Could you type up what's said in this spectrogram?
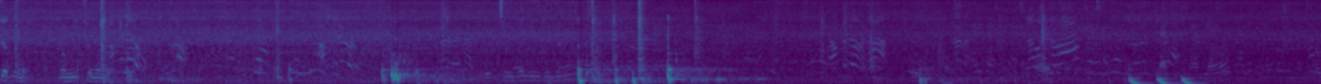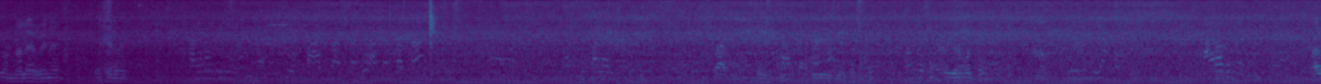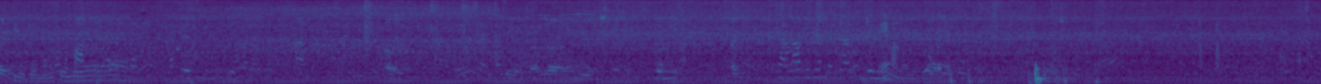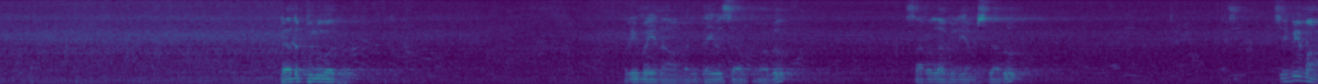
진짜로 뭐, 막 미쳐만 지금 건드리던데 పెదపులు వారు ప్రియమైన మరి దైవ సేవకురాలు సరళ విలియమ్స్ గారు. జమీమా.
